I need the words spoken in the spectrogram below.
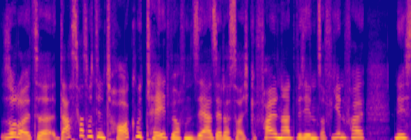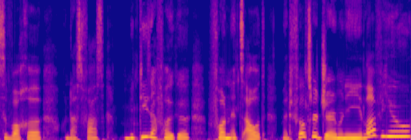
So Leute, das war's mit dem Talk mit Tate. Wir hoffen sehr, sehr, dass er euch gefallen hat. Wir sehen uns auf jeden Fall nächste Woche. Und das war's mit dieser Folge von It's Out mit Filter Germany. Love you!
